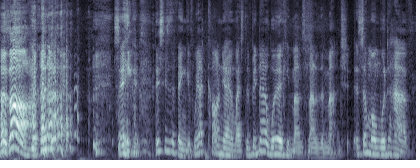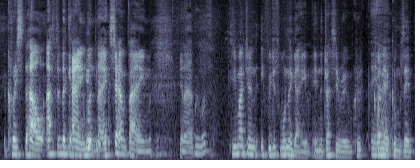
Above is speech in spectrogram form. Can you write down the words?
Huzzah! See, this is the thing. If we had Kanye and West, there'd be no working man's man of the match. Someone would have a Cristal after the game, wouldn't they? Champagne, you know. we would. Can you imagine if we just won a game in the dressing room? Cr- Yeah. Kanye comes in.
